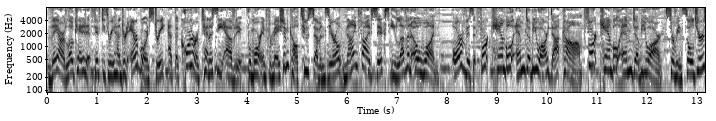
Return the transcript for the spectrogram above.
They are located at 5300 Airborne Street at the corner of Tennessee Avenue. For more information, call 270 956 1101 or visit FortCampbellMWR.com. Fort Campbell MWR, serving soldiers,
